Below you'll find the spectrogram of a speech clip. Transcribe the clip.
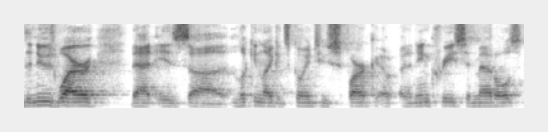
the news wire that is uh, looking like it's going to spark a, an increase in metals.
